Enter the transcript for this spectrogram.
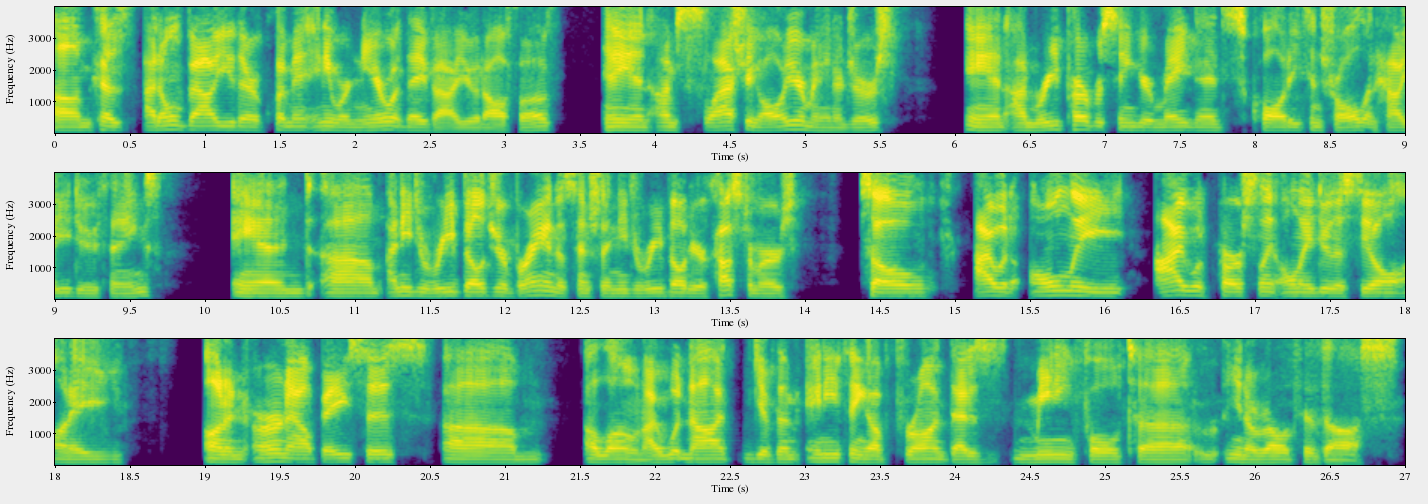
um, because I don't value their equipment anywhere near what they value it off of, and I'm slashing all your managers and I'm repurposing your maintenance quality control and how you do things. And um, I need to rebuild your brand. Essentially, I need to rebuild your customers. So I would only I would personally only do this deal on a on an earn out basis um, alone. I would not give them anything up front that is meaningful to you know relative to us.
